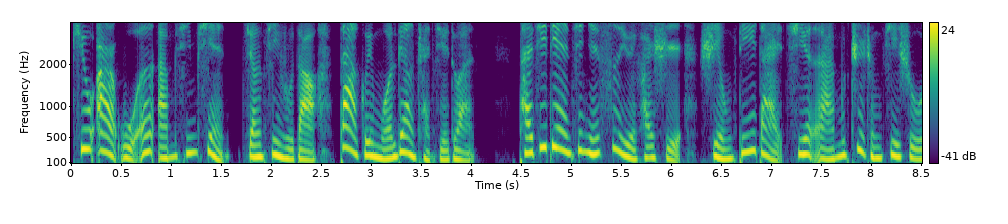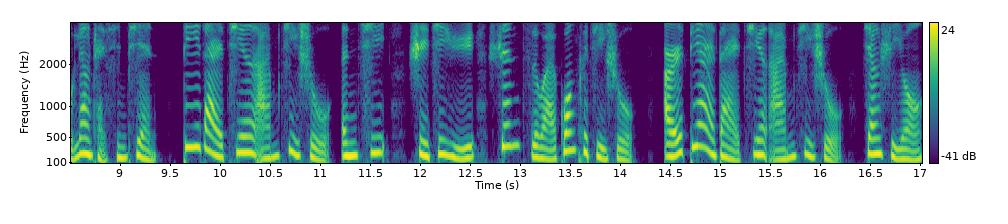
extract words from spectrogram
Q 二五 nm 芯片将进入到大规模量产阶段。台积电今年四月开始使用第一代 7nm 制程技术量产芯片，第一代 7nm 技术 N 七是基于深紫外光刻技术，而第二代 7nm 技术将使用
